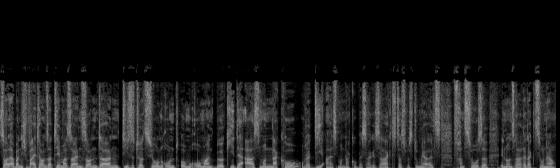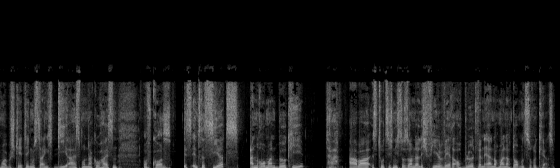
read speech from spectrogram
Soll aber nicht weiter unser Thema sein, sondern die Situation rund um Roman Bürki, der AS Monaco oder die AS Monaco besser gesagt. Das wirst du mir als Franzose in unserer Redaktion ja nochmal bestätigen. Müsste eigentlich die AS Monaco heißen. Of course. Ist interessiert an Roman Bürki. Tja, aber es tut sich nicht so sonderlich viel. Wäre auch blöd, wenn er nochmal nach Dortmund zurückkehrt.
